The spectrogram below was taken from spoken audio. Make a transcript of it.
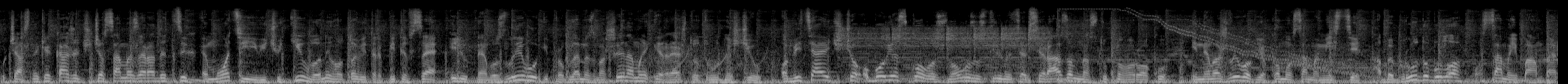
Учасники кажуть, що саме заради цих емоцій і відчуттів вони готові терпіти все: і лютневу зливу, і проблеми з машинами, і решту труднощів. Обіцяють, що обов'язково знову зустрінуться всі разом наступного року. І неважливо в якому саме місці, аби бруду було по самий бампер.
